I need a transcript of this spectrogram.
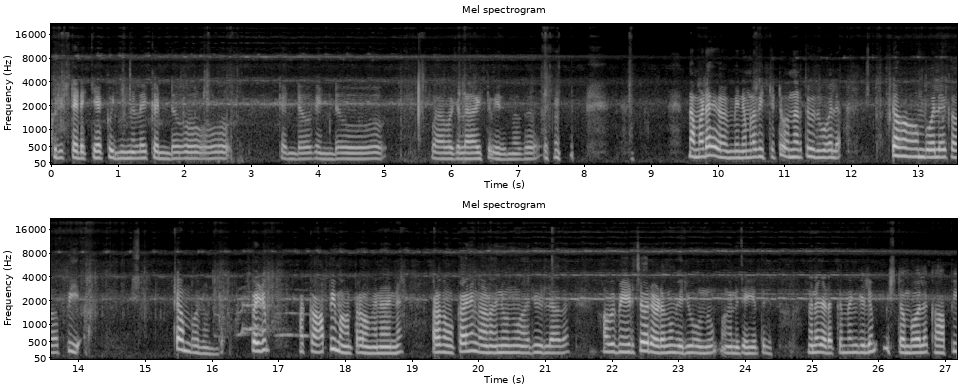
കുരുട്ടടക്കിയ കുഞ്ഞുങ്ങളെ കണ്ടോ? കണ്ടോ കണ്ടോ? വാവകളായിട്ട് വരുന്നത്. നമ്മുടെ നമ്മളെ വിറ്റിട്ട് വന്നിടത്തും ഇതുപോലെ ഇഷ്ടം പോലെ കാപ്പി ഇഷ്ടം പോലെ ഉണ്ട്. ഇപ്പോഴും ആ കാപ്പി മാത്രം അങ്ങനെ തന്നെ. അവിടെ നോക്കാനും കാണാനും ഒന്നും ആരുമില്ലാതെ അവ മേടിച്ചവരെവിടെങ്ങും വരുമൊന്നും അങ്ങനെ ചെയ്യത്തില്ല. അങ്ങനെ കിടക്കുന്നെങ്കിലും ഇഷ്ടംപോലെ കാപ്പി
